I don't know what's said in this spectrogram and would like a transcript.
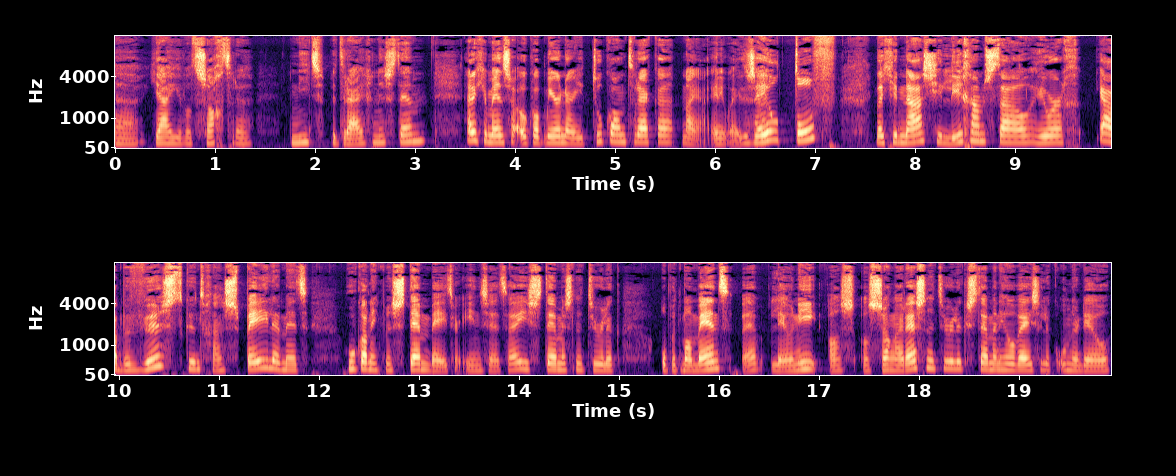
uh, ja, je wat zachtere, niet bedreigende stem. En dat je mensen ook wat meer naar je toe kan trekken. Nou ja, anyway. Het is heel tof dat je naast je lichaamstaal heel erg ja, bewust kunt gaan spelen met hoe kan ik mijn stem beter inzetten? Je stem is natuurlijk op het moment, hè, Leonie als, als zangeres natuurlijk, stem een heel wezenlijk onderdeel.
